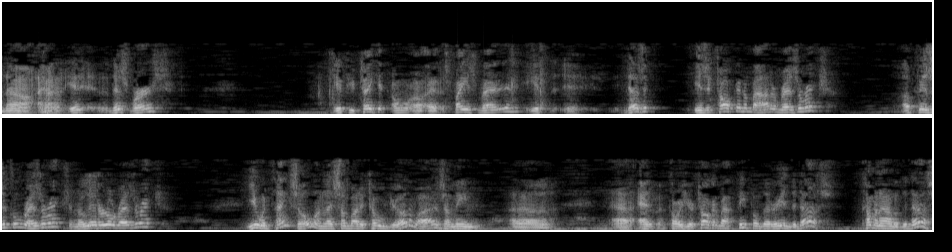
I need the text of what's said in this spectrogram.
now, it, this verse, if you take it on uh, face value, if, does it, is it talking about a resurrection? A physical resurrection, a literal resurrection? You would think so, unless somebody told you otherwise. I mean, uh, uh, and of course, you're talking about people that are in the dust, coming out of the dust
